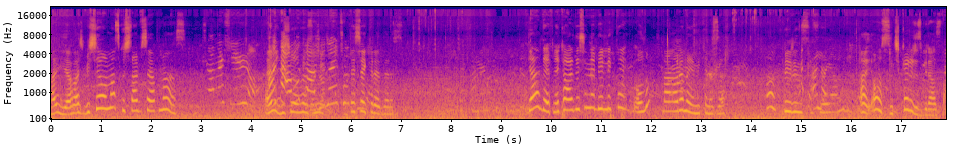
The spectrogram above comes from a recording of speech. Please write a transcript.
Hayır yavaş bir şey olmaz kuşlar bir şey yapmaz. Şiiriyor. Evet bir şey olmaz. Teşekkür ederiz. Gel Defne kardeşinle birlikte olun. Ben aramayayım ikinizi. Aferin size. Ay olsun çıkarırız birazdan.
